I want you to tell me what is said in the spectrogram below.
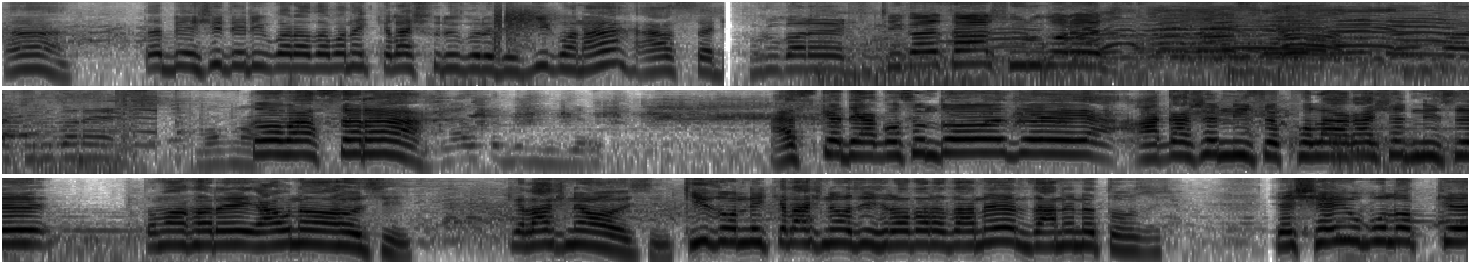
হ্যাঁ? তা বেশি দেরি করা যাবে না ক্লাস শুরু করে দিই। কি কনা? আচ্ছা। শুরু করেন। ঠিক আছে স্যার শুরু করেন। তো বাচ্চারা আজকে দেখোছেন তো যে আকাশের নিচে, খোলা আকাশের নিচে তোমার ঘরে এও নেওয়া হয়েছে, ক্লাস নেওয়া হয়েছে। কি জন্য ক্লাস নেওয়া হয়েছে সেটা তারা জানেন? জানে না তো। সেই উপলক্ষে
